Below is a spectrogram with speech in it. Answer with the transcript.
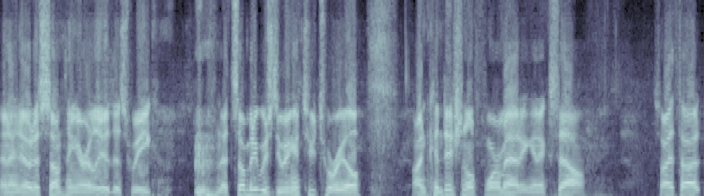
And I noticed something earlier this week that somebody was doing a tutorial on conditional formatting in Excel. So I thought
